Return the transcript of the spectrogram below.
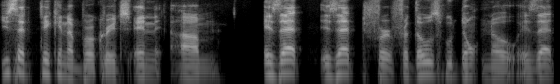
you said picking a brokerage and um is that is that for for those who don't know is that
